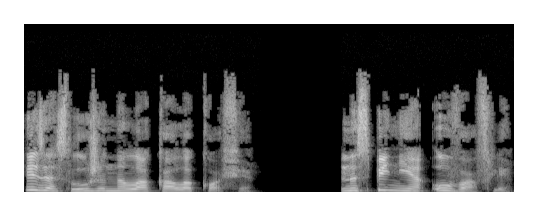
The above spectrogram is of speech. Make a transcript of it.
и заслуженно лакала кофе. На спине у вафли.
